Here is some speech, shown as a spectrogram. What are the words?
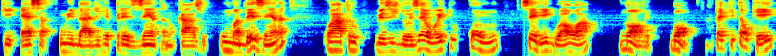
que essa unidade representa, no caso, uma dezena. 4 vezes 2 é 8, com 1 seria igual a 9. Bom, até aqui está ok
